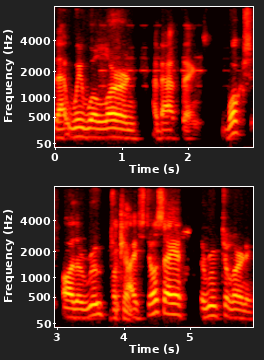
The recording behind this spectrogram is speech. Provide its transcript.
that we will learn about things. Books are the root, okay. I still say it, the root to learning.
